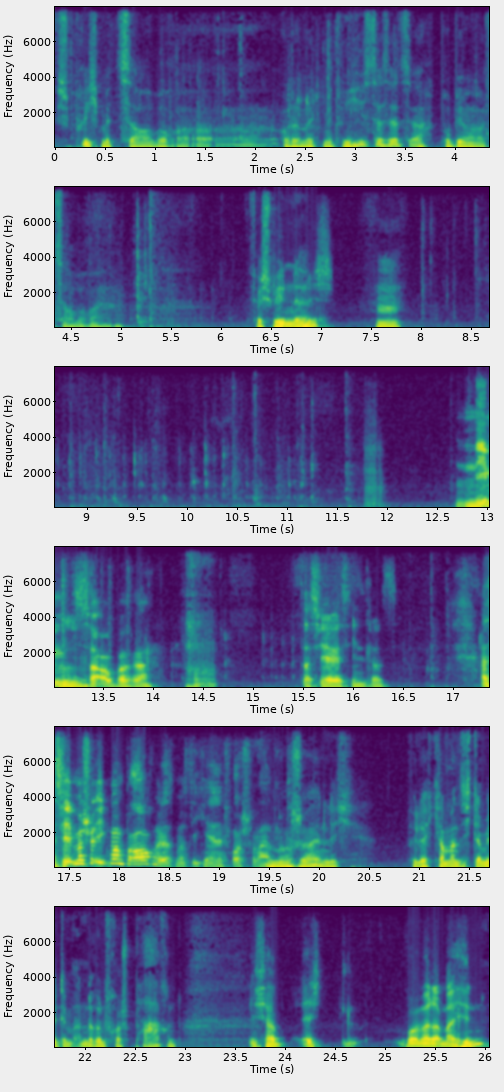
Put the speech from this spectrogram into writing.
Sprich mit Zauberer. Oder mit, mit, wie hieß das jetzt? Ach, probieren wir mal Zauberer. Verschwinde. Hm. Nimm Hm. Zauberer. Das wäre sinnlos. Das wird man schon irgendwann brauchen, dass man sich in einen Frosch verwandelt. Wahrscheinlich. Vielleicht kann man sich da mit dem anderen Frosch paaren. Ich habe echt. Wollen wir da mal hin?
